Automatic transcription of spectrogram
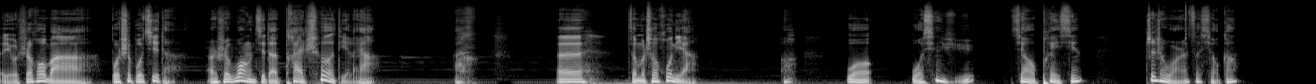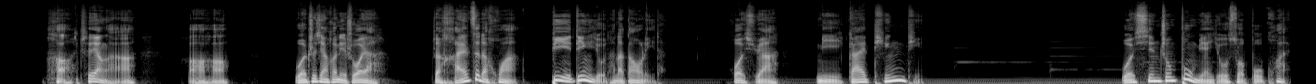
有时候吧，不是不记得，而是忘记的太彻底了呀。啊，呃，怎么称呼你啊？啊，我我姓于，叫佩欣，这是我儿子小刚。好，这样啊，好，好，好。我只想和你说呀，这孩子的话必定有他的道理的，或许啊，你该听听。我心中不免有所不快，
